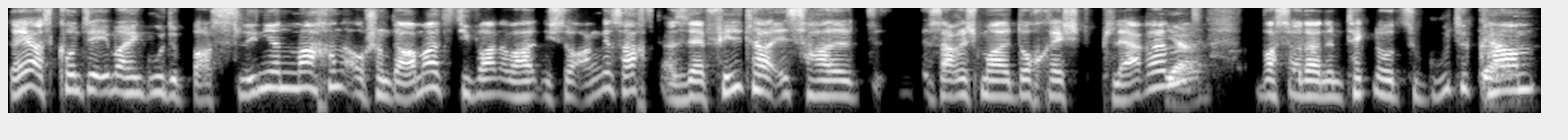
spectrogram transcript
Naja, es konnte immerhin gute Basslinien machen, auch schon damals. Die waren aber halt nicht so angesagt. Also der Filter ist halt, sag ich mal, doch recht plärrend, ja. was ja dann im Techno zugute kam.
